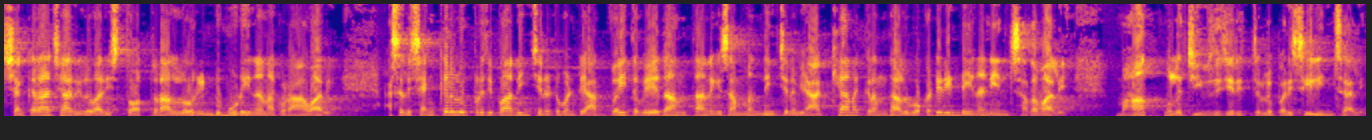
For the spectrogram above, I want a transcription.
శంకరాచార్యుల వారి స్తోత్రాల్లో రెండు మూడైనా నాకు రావాలి. అసలు శంకరులు ప్రతిపాదించినటువంటి అద్వైత వేదాంతానికి సంబంధించిన వ్యాఖ్యాన గ్రంథాలు ఒకటి రెండైనా నేను చదవాలి. మహాత్ముల జీవిత చరిత్రలు పరిశీలించాలి.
